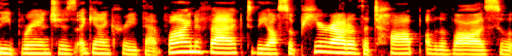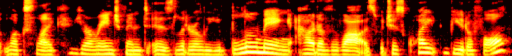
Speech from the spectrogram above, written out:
the branches, again, create that vine effect. They also peer out of the top of the vase, so it looks like your arrangement is literally blooming out of the vase, which is quite beautiful.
